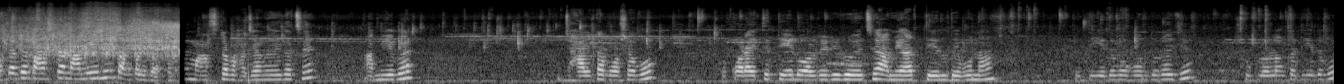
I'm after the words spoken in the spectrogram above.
আপনাদের মাছটা নামিয়ে নিই, তারপরে দেখো মাছটা ভাজা হয়ে গেছে। আমি এবার ঝালটা বসাবো। তো কড়াইতে তেল অলরেডি রয়েছে, আমি আর তেল দেব না। তো দিয়ে দেবো বন্ধুরা যে শুকনো লঙ্কা দিয়ে দেবো।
